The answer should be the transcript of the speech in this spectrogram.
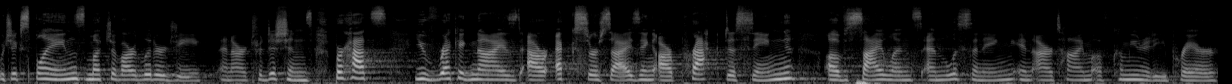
which explains much of our liturgy and our traditions. Perhaps you've recognized our exercising, our practicing of silence and listening in our time of community prayer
